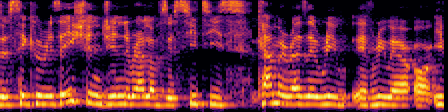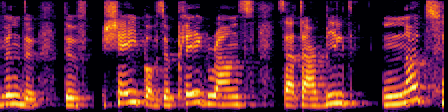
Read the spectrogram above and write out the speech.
the securization general of the cities cameras every, everywhere or even the the shape of the playgrounds that are built not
